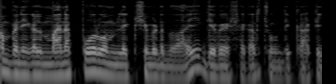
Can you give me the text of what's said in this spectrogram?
കമ്പനികൾ മനഃപൂർവം ലക്ഷ്യമിടുന്നതായി ഗവേഷകർ ചൂണ്ടിക്കാട്ടി.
